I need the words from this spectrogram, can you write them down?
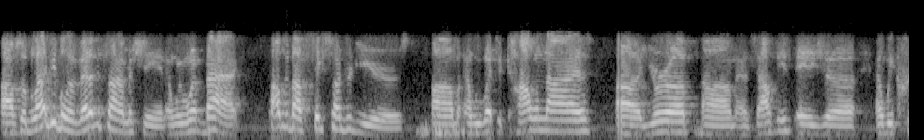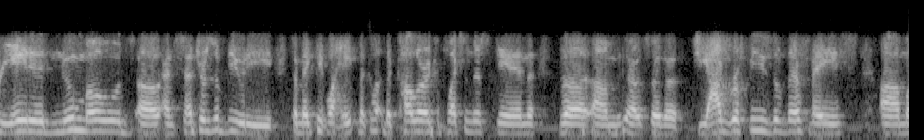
Um, so black people invented the time machine, and we went back probably about 600 years, um, and we went to colonize uh, Europe um, and Southeast Asia, and we created new modes and centers of beauty to make people hate the, the color and complexion of their skin, the um, you know, so the geographies of their face. Um,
